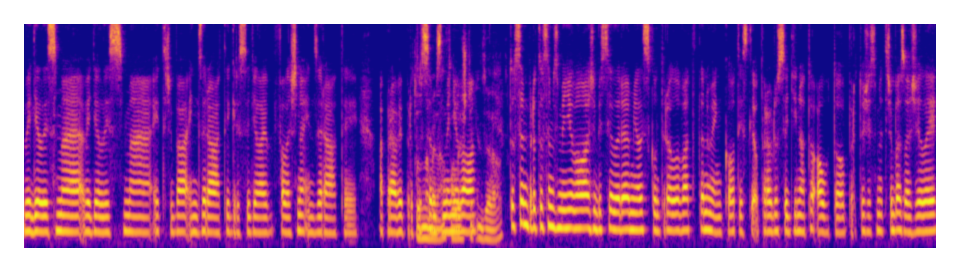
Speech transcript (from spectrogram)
Viděli jsme, viděli jsme i třeba inzeráty, kde se dělají falešné inzeráty a právě proto to jsem zmiňovala. To jsem, proto jsem zmiňovala, že by si lidé měli zkontrolovat ten vinkot, jestli opravdu sedí na to auto, protože jsme třeba zažili,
